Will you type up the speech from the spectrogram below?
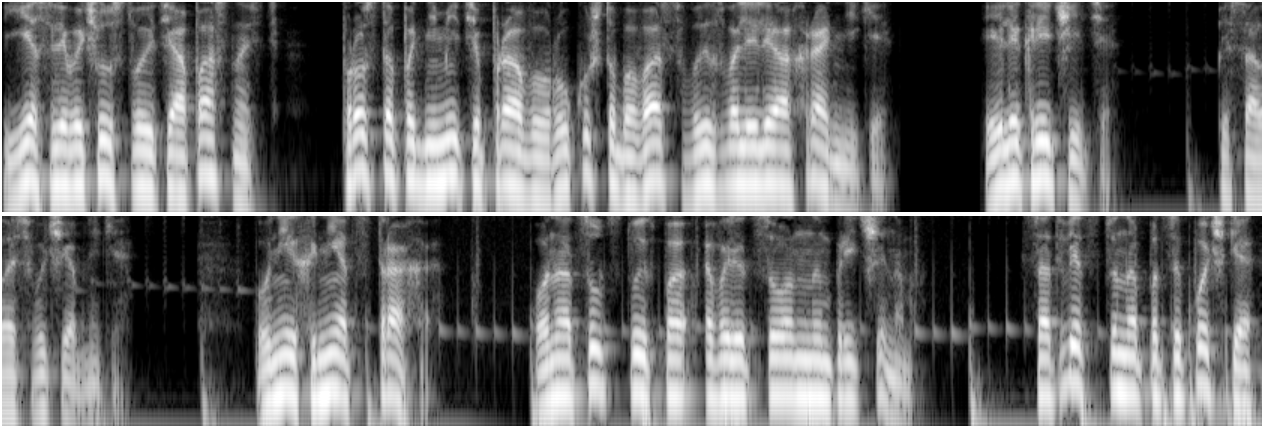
Если вы чувствуете опасность, просто поднимите правую руку, чтобы вас вызволили охранники. Или кричите. Писалось в учебнике. У них нет страха. Он отсутствует по эволюционным причинам – Соответственно, по цепочке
